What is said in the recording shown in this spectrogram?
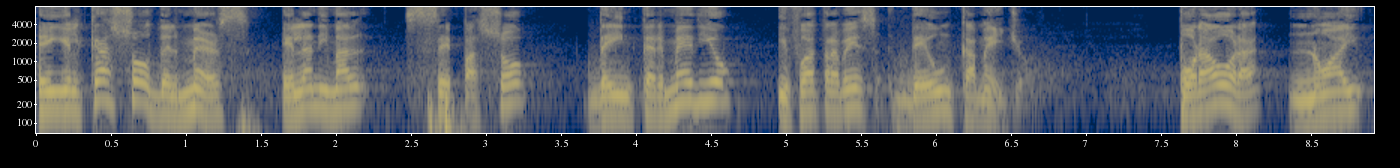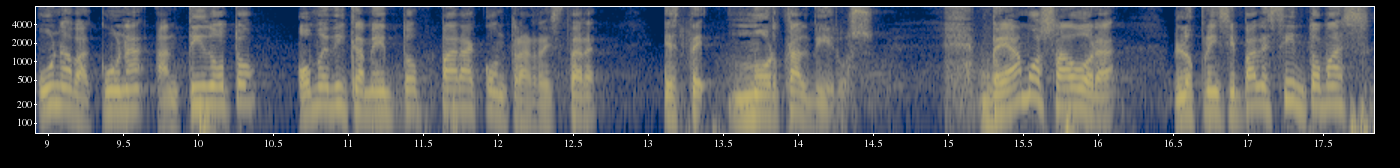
En el caso del MERS, el animal se pasó de intermedio y fue a través de un camello. Por ahora no hay una vacuna, antídoto o medicamento para contrarrestar este mortal virus. Veamos ahora los principales síntomas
